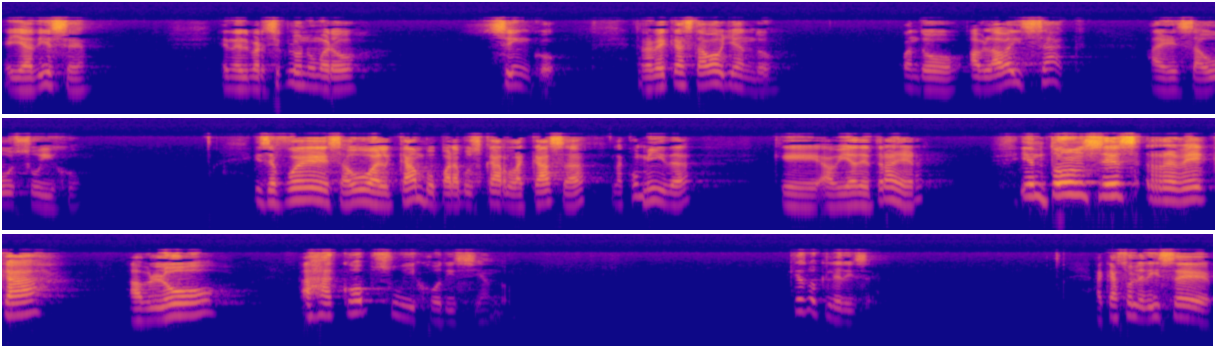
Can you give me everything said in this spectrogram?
Ella dice en el versículo número 5, Rebeca estaba oyendo cuando hablaba Isaac a Esaú, su hijo. Y se fue Esaú al campo para buscar la casa, la comida que había de traer. Y entonces Rebeca habló a Jacob, su hijo, diciendo, ¿qué es lo que le dice? ¿Acaso le dice,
